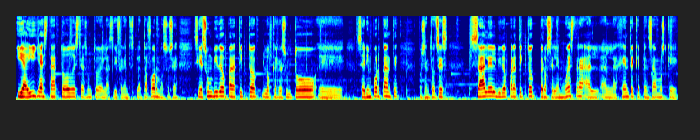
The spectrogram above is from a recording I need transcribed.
y ahí ya está todo este asunto de las diferentes plataformas, o sea, si es un video para TikTok lo que resultó eh, ser importante, pues entonces sale el video para TikTok, pero se le muestra a la gente que pensamos que,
